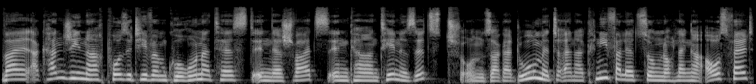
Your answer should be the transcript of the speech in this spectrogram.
weil Akanji nach positivem Corona-Test in der Schweiz in Quarantäne sitzt und Sagadu mit einer Knieverletzung noch länger ausfällt,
